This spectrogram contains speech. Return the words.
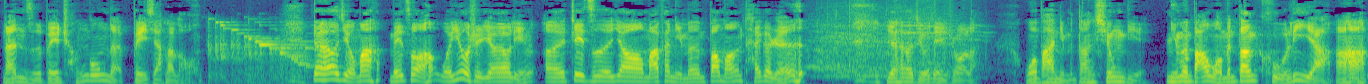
男子被成功的背下了楼。幺幺九吗？没错，我又是幺幺零。呃，这次要麻烦你们帮忙抬个人。幺幺九得说了。我把你们当兄弟，你们把我们当苦力呀！啊，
